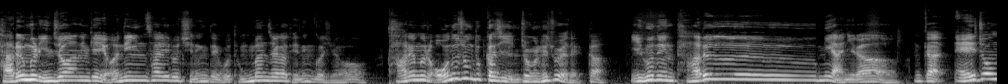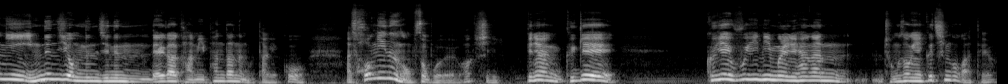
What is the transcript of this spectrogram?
다름을 인정하는 게 연예인 사이로 진행되고 동반자가 되는 거죠. 다름을 어느 정도까지 인정을 해줘야 될까? 이거는 다름이 아니라, 그러니까 애정이 있는지 없는지는 내가 감히 판단은 못하겠고, 아, 성의는 없어 보여요, 확실히. 그냥 그게, 그게 후이님을 향한 정성의 끝인 것 같아요.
